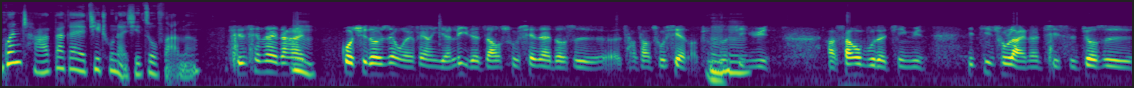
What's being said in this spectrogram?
观察大概寄出哪些做法呢？其实现在大概过去都认为非常严厉的招数，现在都是常常出现了，比如说禁运啊，商务部的禁运一寄出来呢，其实就是。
